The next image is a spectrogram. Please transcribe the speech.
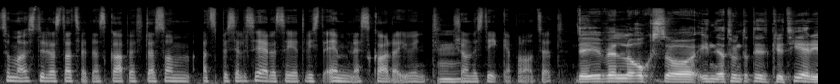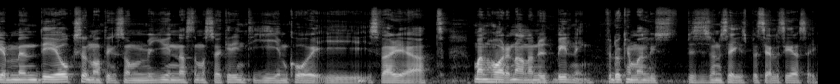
som har studerat statsvetenskap eftersom att specialisera sig i ett visst ämne skadar ju inte mm. journalistiken på något sätt. Det är väl också, jag tror inte att det är ett kriterium, men det är också någonting som gynnas när man söker in till JMK i, i Sverige, att man har en annan utbildning. För då kan man, precis som du säger, specialisera sig.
